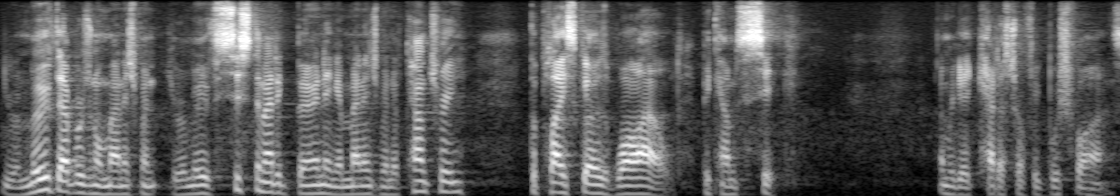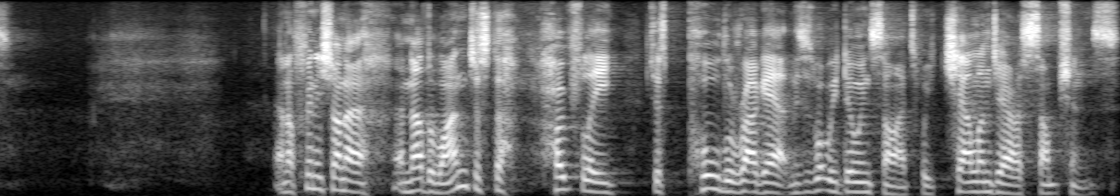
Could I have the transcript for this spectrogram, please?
You removed Aboriginal management, you removed systematic burning and management of country, the place goes wild, becomes sick and we get catastrophic bushfires. And I'll finish on a, another one, just to hopefully just pull the rug out. This is what we do in science. We challenge our assumptions.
